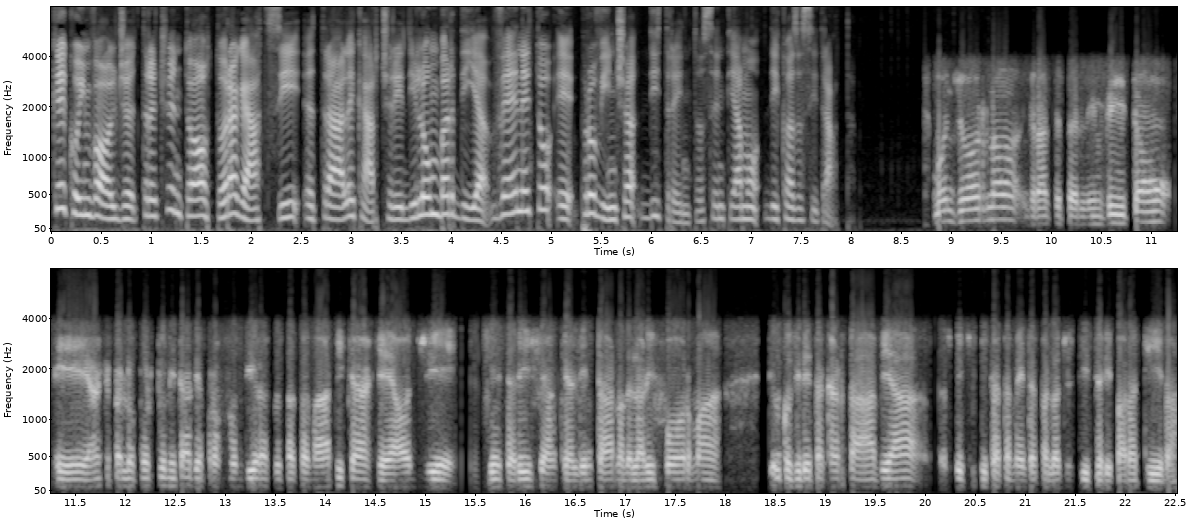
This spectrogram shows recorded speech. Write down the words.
che coinvolge 308 ragazzi eh, tra le carceri di Lombardia, Veneto e provincia di Trento. Sentiamo di cosa si tratta. Buongiorno, grazie per l'invito e anche per l'opportunità di approfondire questa tematica che oggi si inserisce anche all'interno della riforma cosiddetta Cartabia, specificatamente per la giustizia riparativa.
